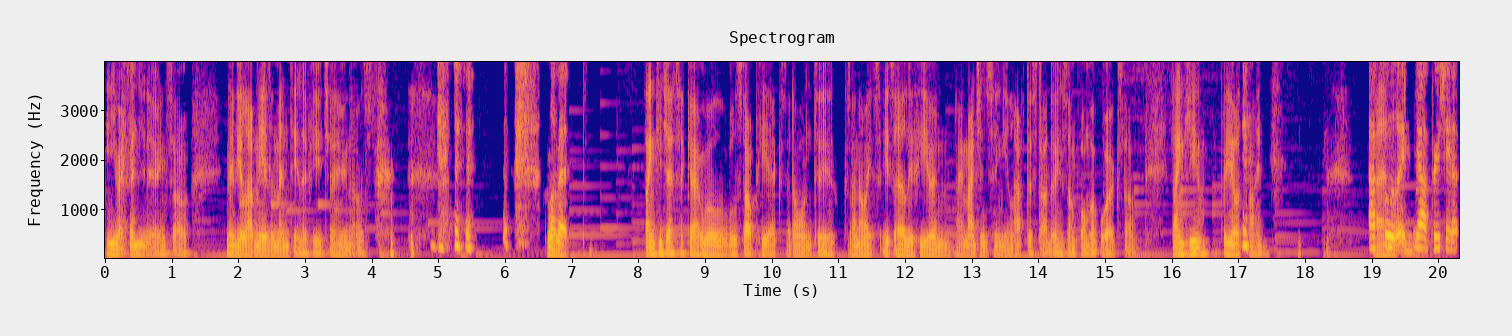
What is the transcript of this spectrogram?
in UX engineering. So maybe you'll have me as a mentee in the future. Who knows? Love it. Thank you, Jessica. We'll we'll stop here because I don't want to because I know it's it's early for you, and I imagine soon you'll have to start doing some form of work. So, thank you for your time. Absolutely. Yeah, appreciate it.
